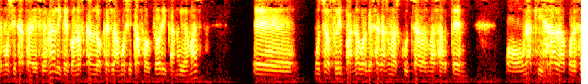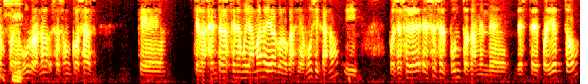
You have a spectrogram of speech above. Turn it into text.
de música tradicional y que conozcan lo que es la música folclórica, ¿no? Y demás, eh, muchos flipan, ¿no? Porque sacas unas cucharas, una sartén o una quijada, por ejemplo, Sí. de burro, ¿no? O sea, son cosas que, que la gente las tiene muy a mano y era con lo que hacía música, ¿no? Y pues ese, ese es el punto también de, de este proyecto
